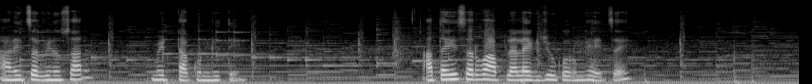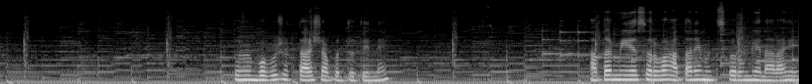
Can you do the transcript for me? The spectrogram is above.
आणि चवीनुसार मीठ टाकून घेते. आता हे सर्व आपल्याला एकजीव करून घ्यायचं आहे तुम्ही बघू शकता अशा पद्धतीने. आता मी हे सर्व हाताने मिक्स करून घेणार आहे.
